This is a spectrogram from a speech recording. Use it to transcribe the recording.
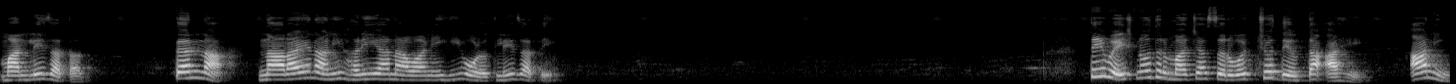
मानले जातात. त्यांना नारायण आणि हरी या नावानेही ओळखले जाते. ते वैष्णव धर्माच्या सर्वोच्च देवता आहे. आणि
